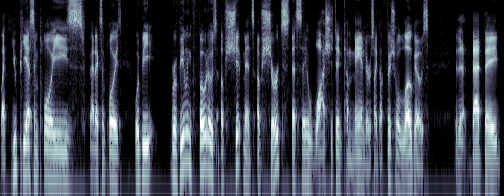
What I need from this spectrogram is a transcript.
like UPS employees, FedEx employees would be revealing photos of shipments of shirts that say Washington Commanders, like official logos that, that they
